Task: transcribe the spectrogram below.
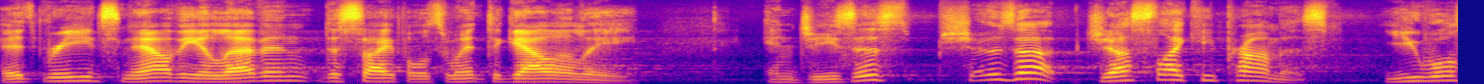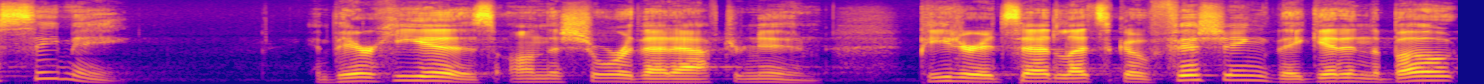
it reads Now the 11 disciples went to Galilee. And Jesus shows up just like he promised. You will see me. And there he is on the shore that afternoon. Peter had said, Let's go fishing. They get in the boat.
